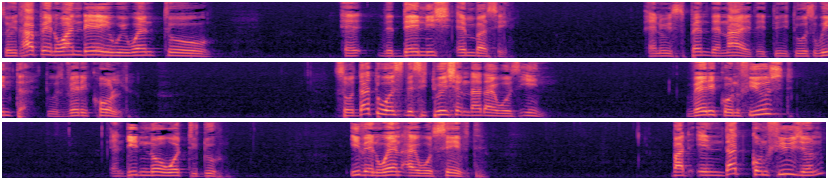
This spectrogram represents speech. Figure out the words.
So it happened one day we went to a, the Danish embassy and we spent the night. It, it was winter, it was very cold. So that was the situation that I was in. Very confused and didn't know what to do, even when I was saved. But in that confusion,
